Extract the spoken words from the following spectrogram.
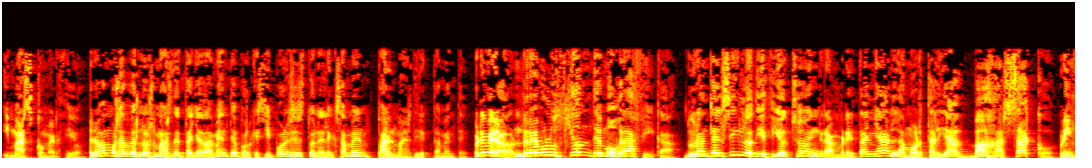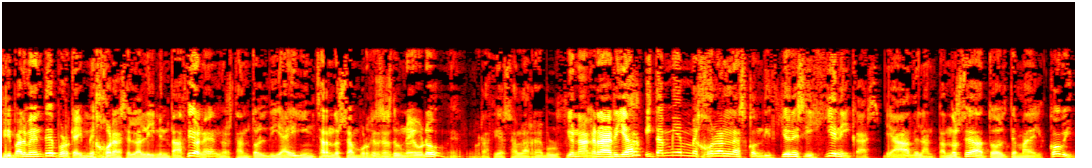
y más comercio. Pero vamos a verlos más detalladamente porque si pones esto en el examen, palmas directamente. Primero, revolución demográfica. Durante el siglo XVIII en Gran Bretaña la mortalidad baja saco. Principalmente porque hay mejoras en la alimentación, ¿eh? No están todo el día ahí hinchándose hamburguesas de un euro, ¿eh? gracias a la revolución agraria. Y también mejoran las condiciones higiénicas, ya adelantándose a todo el tema del COVID.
